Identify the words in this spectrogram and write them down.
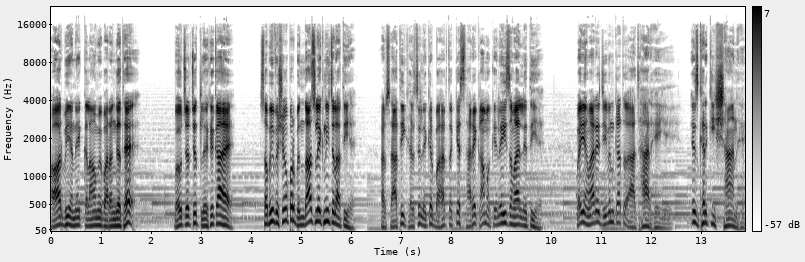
और भी अनेक कलाओं में पारंगत है। बहुचर्चित लेखिका है। सभी विषयों पर बिंदास लेखनी चलाती है। और साथ ही घर से लेकर बाहर तक के सारे काम अकेले ही संभाल लेती है। भाई हमारे जीवन का तो आधार है ये। इस घर की शान है।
